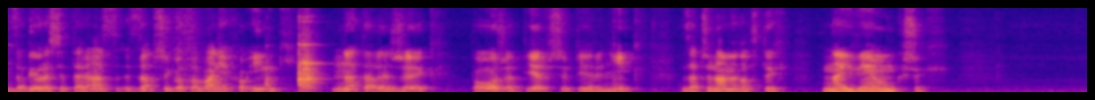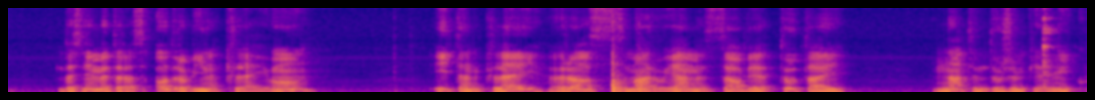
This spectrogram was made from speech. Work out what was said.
zabiorę się teraz za przygotowanie choinki. Na talerzyk położę pierwszy piernik. Zaczynamy od tych największych. Weźmiemy teraz odrobinę kleju i ten klej rozsmarujemy sobie tutaj na tym dużym pierniku.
